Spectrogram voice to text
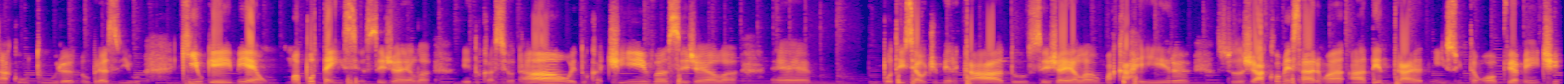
na cultura no Brasil que o game é um, uma potência, seja ela educacional, educativa, seja ela é, um potencial de mercado, seja ela uma carreira. As pessoas já começaram a, a adentrar nisso. Então, obviamente,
